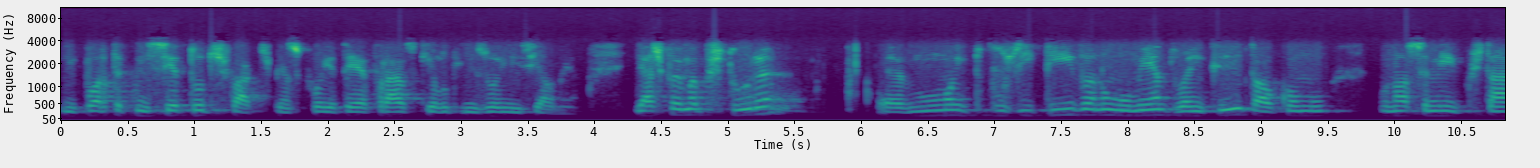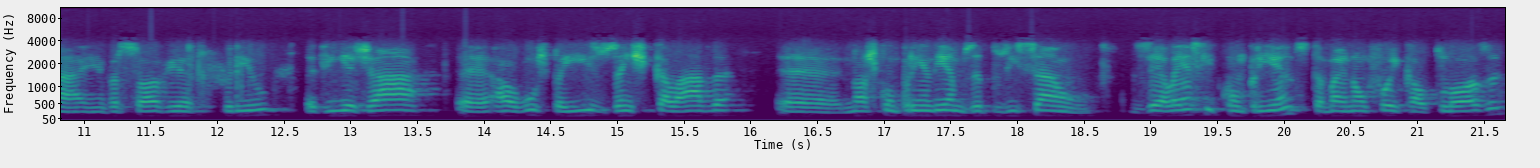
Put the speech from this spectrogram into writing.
Importa conhecer todos os factos. Penso que foi até a frase que ele utilizou inicialmente. E acho que foi uma postura uh, muito positiva num momento em que, tal como o nosso amigo que está em Varsóvia referiu, havia já uh, alguns países em escalada. Uh, nós compreendemos a posição de Zelensky, compreende-se, também não foi cautelosa,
